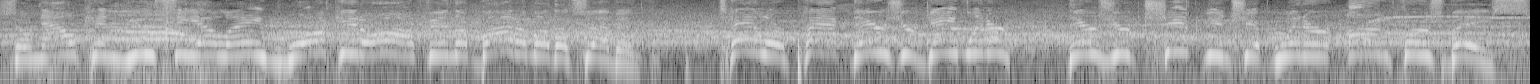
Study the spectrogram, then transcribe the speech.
So now can UCLA walk it off in the bottom of the seventh? Taylor Pack, there's your game winner. There's your championship winner on first base.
